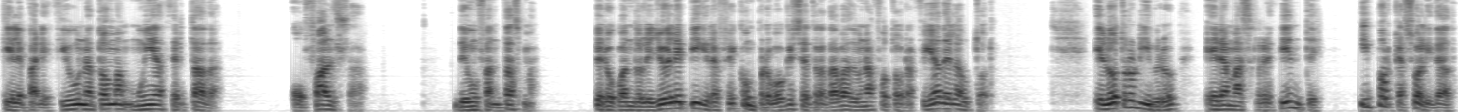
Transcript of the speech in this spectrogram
que le pareció una toma muy acertada, o falsa, de un fantasma, pero cuando leyó el epígrafe comprobó que se trataba de una fotografía del autor. El otro libro era más reciente y por casualidad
